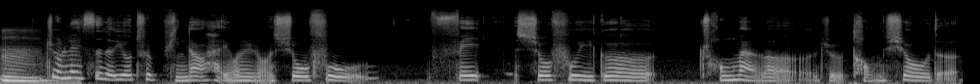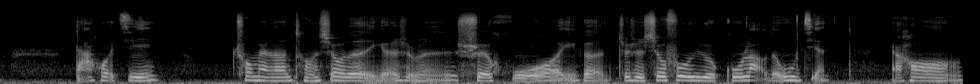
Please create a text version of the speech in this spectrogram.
嗯，就类似的 YouTube 频道还有那种修复非修复一个充满了就铜锈的。打火机充满了铜锈的一个什么水壶，一个就是修复一个古老的物件，然后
